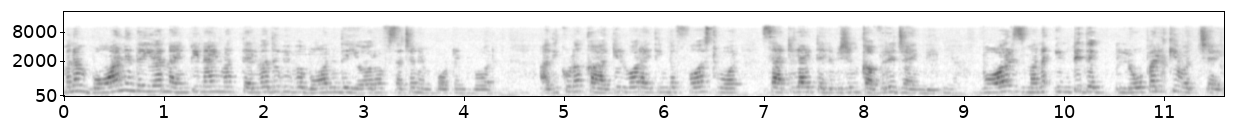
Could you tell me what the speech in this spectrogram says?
మనం born in the year ninety nine మనకు తెలియదు we were born in the year of such an important war అది కూడా Kargil war I think the first war satellite television coverage అయింది. Yeah. వార్స్ మన ఇంటి దగ్గర లోపలికి వచ్చాయి.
